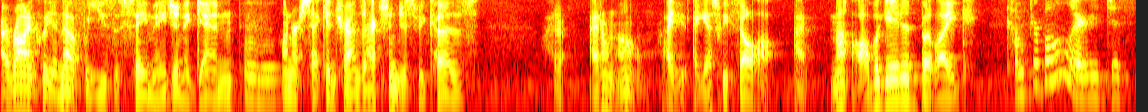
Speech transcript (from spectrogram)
ironically enough, we used the same agent again Mm-hmm. on our second transaction, just because I don't, I don't know. I, I guess we felt I, not obligated, but like Comfortable or just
